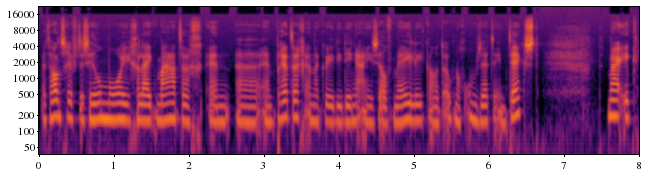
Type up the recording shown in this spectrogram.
Het handschrift is heel mooi, gelijkmatig en, uh, en prettig. En dan kun je die dingen aan jezelf mailen. Je kan het ook nog omzetten in tekst. Maar ik,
